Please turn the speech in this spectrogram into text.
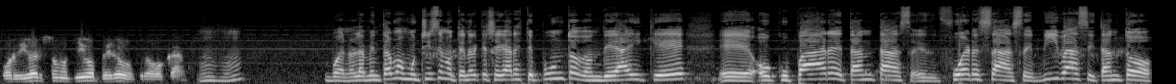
por diversos motivos, pero provocado. Bueno, lamentamos muchísimo tener que llegar a este punto donde hay que eh, ocupar tantas eh, fuerzas eh, vivas y tanto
